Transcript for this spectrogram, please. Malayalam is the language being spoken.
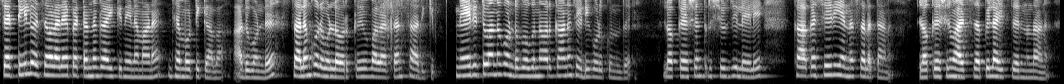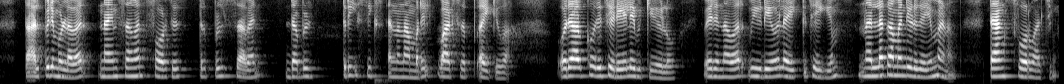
ചട്ടിയിൽ വെച്ച് വളരെ പെട്ടെന്ന് കായ്ക്കുന്ന ഇനമാണ് ജമ്പോട്ടിക്കാവ അതുകൊണ്ട് സ്ഥലം കുറവുള്ളവർക്ക് വളർത്താൻ സാധിക്കും. നേരിട്ട് വന്ന് കൊണ്ടുപോകുന്നവർക്കാണ് ചെടി കൊടുക്കുന്നത്. ലൊക്കേഷൻ തൃശ്ശൂർ ജില്ലയിലെ കാക്കശ്ശേരി എന്ന സ്ഥലത്താണ്. ലൊക്കേഷൻ വാട്സാപ്പിൽ അയച്ചു തരുന്നതാണ്. താല്പര്യമുള്ളവർ nine seven four six triple seven double three six എന്ന നമ്പറിൽ വാട്സപ്പ് അയയ്ക്കുക. ഒരാൾക്ക് ഒരു ചെടിയെ ലഭിക്കുകയുള്ളൂ. വരുന്നവർ വീഡിയോ ലൈക്ക് ചെയ്യുകയും നല്ല കമന്റ് ഇടുകയും വേണം. Thanks for watching.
